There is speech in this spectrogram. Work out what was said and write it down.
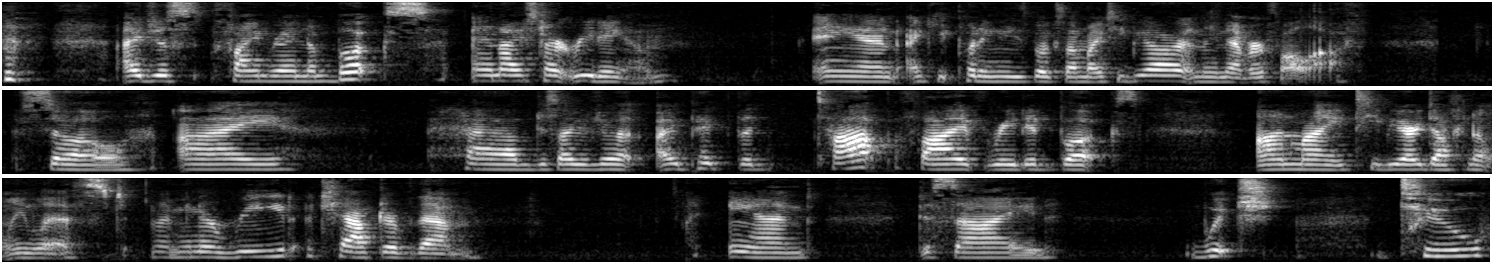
I just find random books and I start reading them. And I keep putting these books on my TBR and they never fall off. So I have decided to, I picked the top five rated books on my TBR definitely list. And I'm going to read a chapter of them and decide which two,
